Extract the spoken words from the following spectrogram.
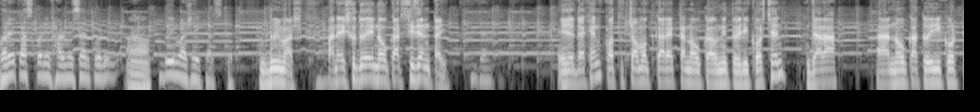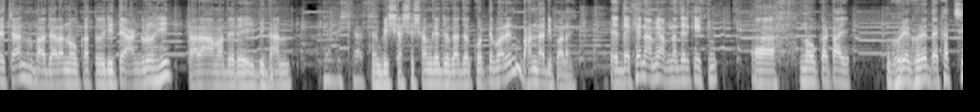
ঘরের কাজ করি ফার্নিচার করি দুই মাসেই কাজ করি। দুই মাস। মানে শুধু এই নৌকার সিজনটাই। এই যে দেখেন কত চমৎকার একটা নৌকা উনি তৈরি করছেন। যারা নৌকা তৈরি করতে চান বা যারা নৌকা তৈরিতে আগ্রহী তারা আমাদের এই বিধান বিশ্বাসের সঙ্গে যোগাযোগ করতে পারেন ভান্ডারি পাড়ায় এ দেখেন আমি আপনাদেরকে একটু নৌকাটায় ঘুরে ঘুরে দেখাচ্ছি।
